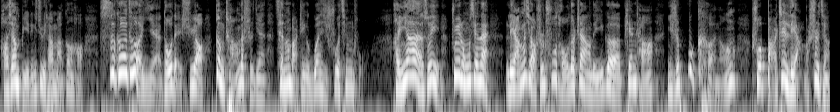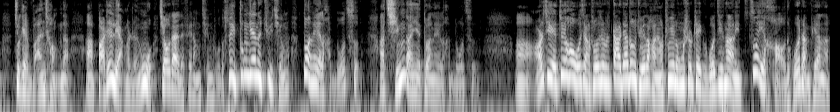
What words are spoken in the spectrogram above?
好像比这个剧场版更好。斯科特也都得需要更长的时间才能把这个关系说清楚。很遗憾，所以《追龙》现在两个小时出头的这样的一个片长，你是不可能说把这两个事情就给完成的啊，把这两个人物交代的非常清楚的。所以中间的剧情断裂了很多次啊，情感也断裂了很多次。啊！而且最后我想说，就是大家都觉得好像《追龙》是这个国际那里最好的国产片了。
